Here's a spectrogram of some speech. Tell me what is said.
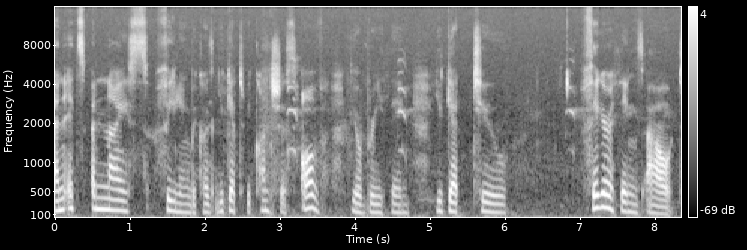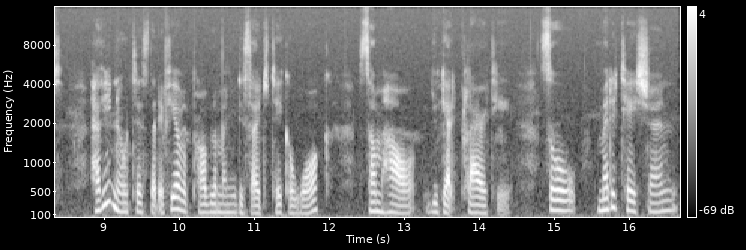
And it's a nice feeling because you get to be conscious of your breathing. You get to figure things out. Have you noticed that if you have a problem and you decide to take a walk, somehow you get clarity? So, meditation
